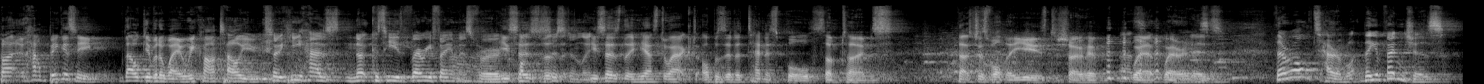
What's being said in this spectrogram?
But how big is he? They'll give it away. We can't tell you. So he has no, because he is very famous for He says that consistently. he says that he has to act opposite a tennis ball sometimes. That's just what they use to show him where, where it is. They're all terrible. The Avengers,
